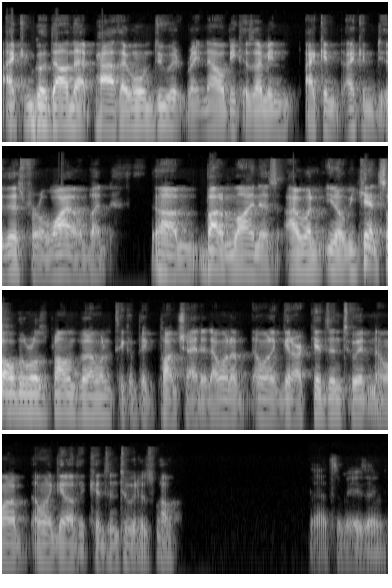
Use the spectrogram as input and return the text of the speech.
I can go down that path. I won't do it right now because I mean I can I can do this for a while, but um bottom line is I want you know we can't solve the world's problems, but I want to take a big punch at it. I want to I want to get our kids into it and I want to I want to get other kids into it as well. That's amazing.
